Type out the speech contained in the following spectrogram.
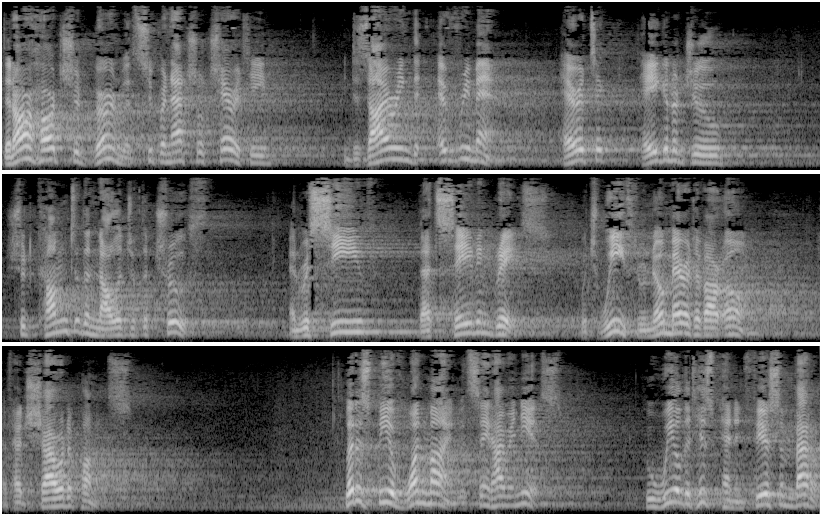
then our hearts should burn with supernatural charity in desiring that every man, heretic, pagan, or Jew, should come to the knowledge of the truth and receive that saving grace which we, through no merit of our own, have had showered upon us. Let us be of one mind with St. Irenaeus, who wielded his pen in fearsome battle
